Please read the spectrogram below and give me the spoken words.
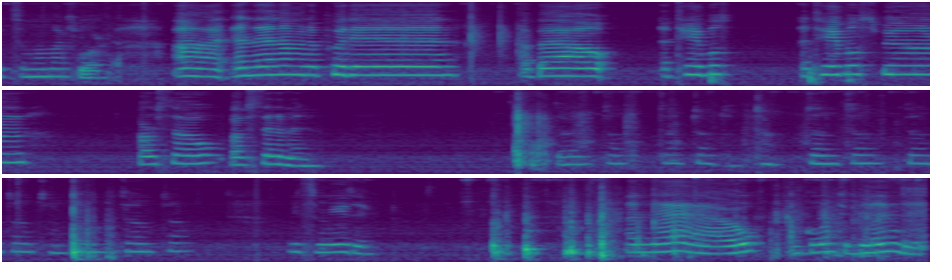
put some on my floor. Uh, and then I'm going to put in about a table a tablespoon or so of cinnamon. Need some music. And now I'm going to blend it.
